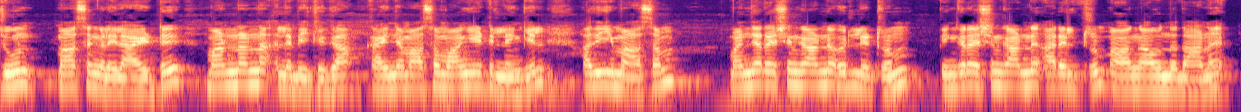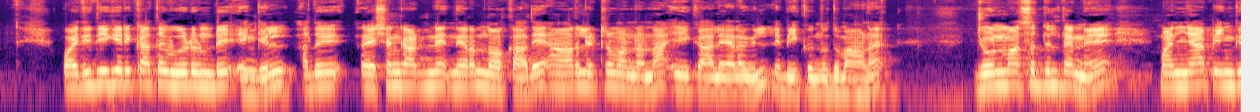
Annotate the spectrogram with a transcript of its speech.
ജൂൺ മാസങ്ങളിലായിട്ട് മണ്ണെണ്ണ ലഭിക്കുക. കഴിഞ്ഞ മാസം വാങ്ങിയിട്ടില്ലെങ്കിൽ അത് ഈ മാസം മഞ്ഞ റേഷൻ കാർഡിന് ഒരു ലിറ്ററും പിങ്ക് റേഷൻ കാർഡിന് അര ലിറ്ററും വാങ്ങാവുന്നതാണ്. വൈദ്യുതീകരിക്കാത്ത വീടുണ്ട് എങ്കിൽ അത് റേഷൻ കാർഡിന്റെ നിറം നോക്കാതെ ആറ് ലിറ്റർ മണ്ണെണ്ണ ഈ കാലയളവിൽ ലഭിക്കുന്നതുമാണ്. ജൂൺ മാസത്തിൽ തന്നെ മഞ്ഞ പിങ്ക്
